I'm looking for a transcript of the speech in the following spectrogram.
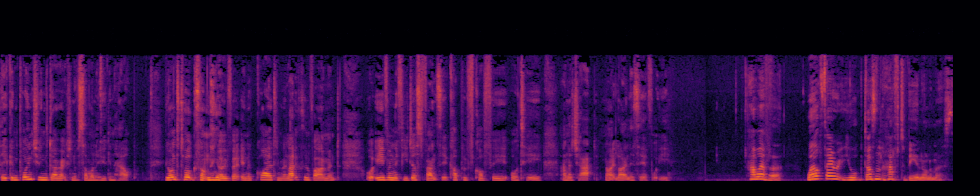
they can point you in the direction of someone who can help. If you want to talk something over in a quiet and relaxed environment, or even if you just fancy a cup of coffee or tea and a chat, Nightline is here for you. However, welfare at York doesn't have to be anonymous.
